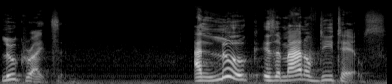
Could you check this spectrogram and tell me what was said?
Luke writes it. And Luke is a man of details.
